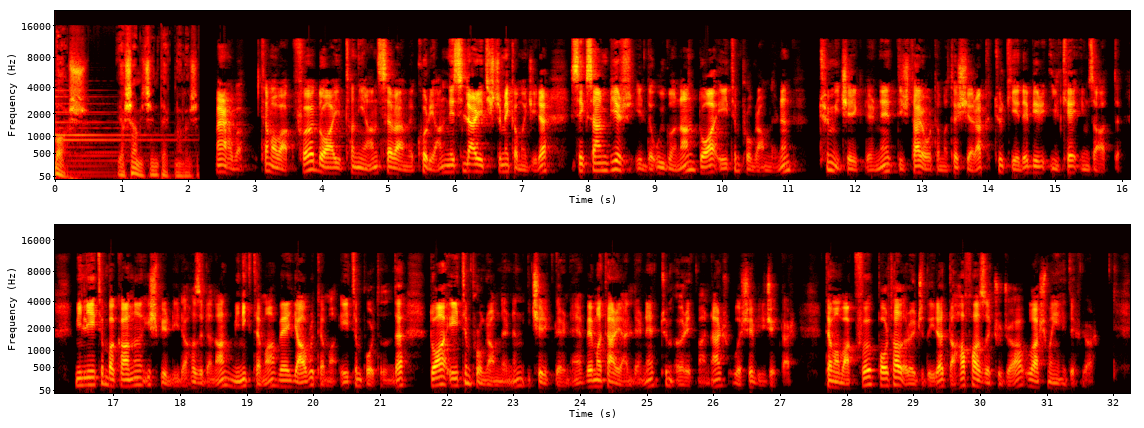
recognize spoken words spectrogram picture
Boş, yaşam için teknoloji. Merhaba, Tema Vakfı doğayı tanıyan, seven ve koruyan nesiller yetiştirmek amacıyla 81 ilde uygulanan doğa eğitim programlarının tüm içeriklerini dijital ortama taşıyarak Türkiye'de bir ilke imza attı. Milli Eğitim Bakanlığı işbirliğiyle hazırlanan Minik Tema ve Yavru Tema eğitim portalında doğa eğitim programlarının içeriklerine ve materyallerine tüm öğretmenler ulaşabilecekler. Tema Vakfı portal aracılığıyla daha fazla çocuğa ulaşmayı hedefliyor.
